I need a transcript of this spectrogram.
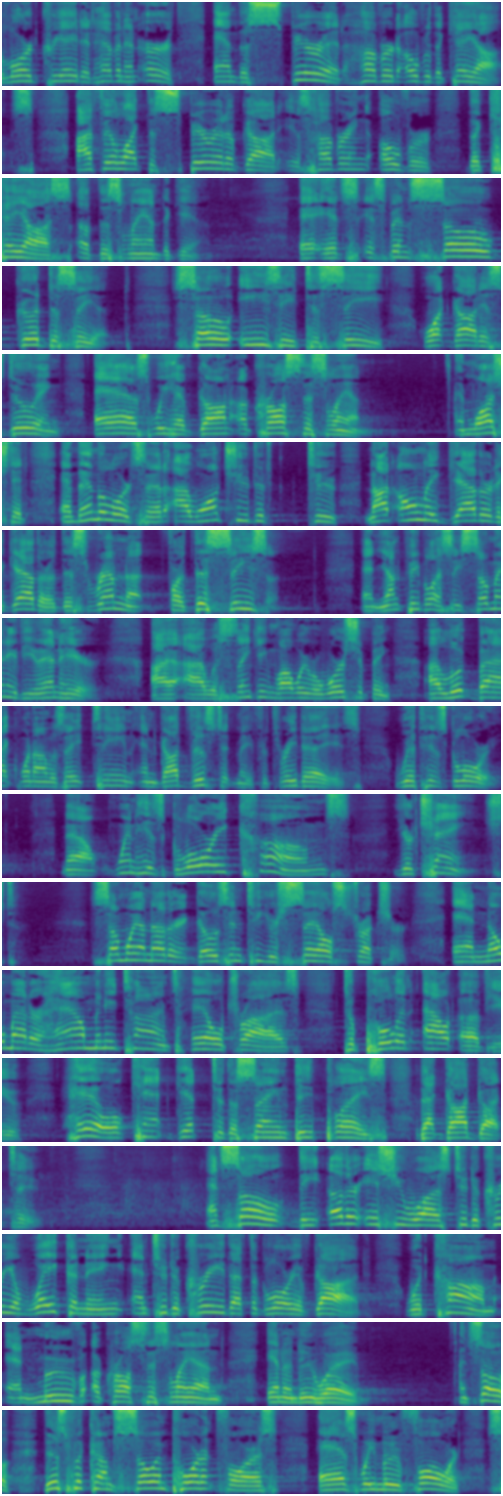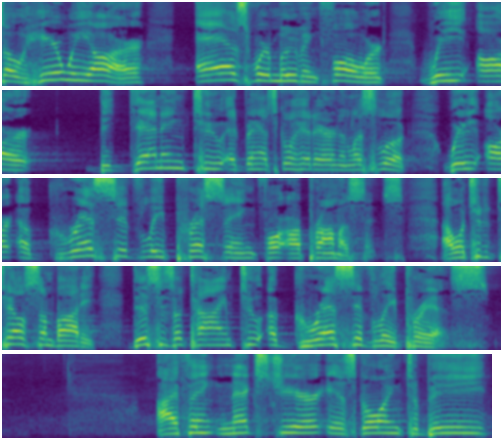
the Lord created heaven and earth, and the Spirit hovered over the chaos. I feel like the Spirit of God is hovering over the chaos of this land again. Eh, it's, it's been so good to see it so easy to see what God is doing as we have gone across this land and watched it. And then the Lord said, I want you to, to not only gather together this remnant for this season. And young people, I see so many of you in here. I, I was thinking while we were worshiping, I look back when I was 18 and God visited me for three days with his glory. Now, when His glory comes, you're changed. Some way or another, it goes into your cell structure. And no matter how many times hell tries to pull it out of you, hell can't get to the same deep place that God got to. And so the other issue was to decree awakening and to decree that the glory of God would come and move across this land in a new way. And so this becomes so important for us as we move forward. So here we are, as we're moving forward, we are beginning to advance. Go ahead, Aaron, and let's look. We are aggressively pressing for our promises. I want you to tell somebody this is a time to aggressively press. I think next year is going to be,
